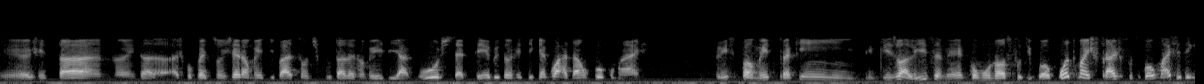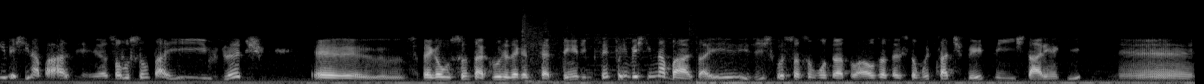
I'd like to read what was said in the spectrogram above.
É, a gente está ainda as competições geralmente de base são disputadas no mês de agosto, setembro, então a gente tem que aguardar um pouco mais, principalmente para quem visualiza, né, como o nosso futebol. Quanto mais frágil o futebol, mais você tem que investir na base. A solução está aí, os grandes é, você pega o Santa Cruz da década de 70, sempre foi investindo na base. Aí existe uma situação contratual, os atletas estão muito satisfeitos em estarem aqui. É,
